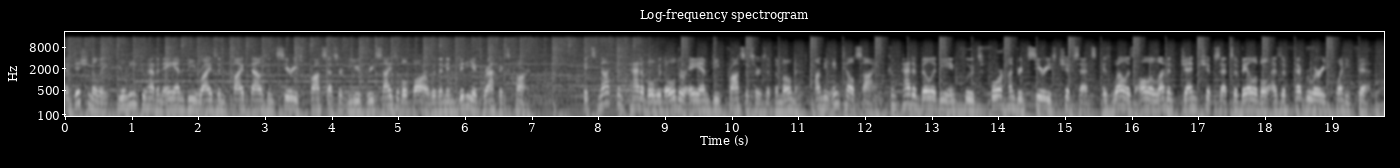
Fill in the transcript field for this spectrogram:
Additionally, you'll need to have an AMD Ryzen 5000 series processor to use resizable bar with an NVIDIA graphics card. It's not compatible with older AMD processors at the moment. On the Intel side, compatibility includes 400 series chipsets, as well as all 11th gen chipsets available as of February 25.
